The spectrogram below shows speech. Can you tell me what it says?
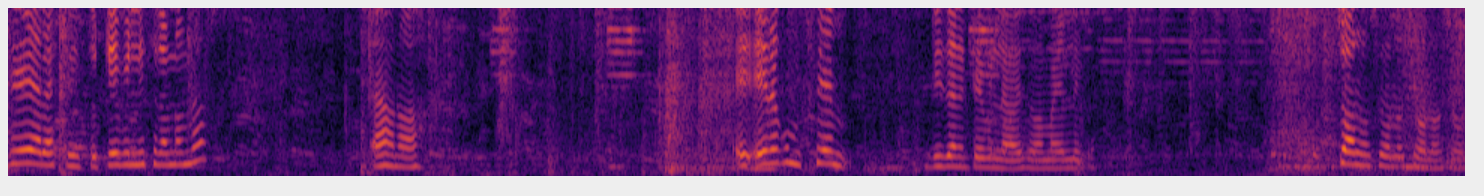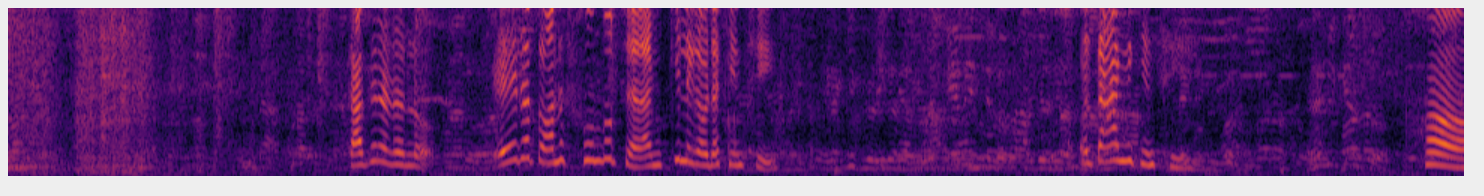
যে আর একটি তো টেবিল নিয়েছিলাম না আমরা? এখন। এরকম সেম ডিজাইনের টেবিল নেওয়া হয়েছে আমার মায়ের লেগে। চলো চলো চলো চলো। কাজের এটা হলো এইটা তো অনেক সুন্দর চেয়ার আমি কি লেগে ওটা কিনছি? ওটা আমি কিনছি। হ্যাঁ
